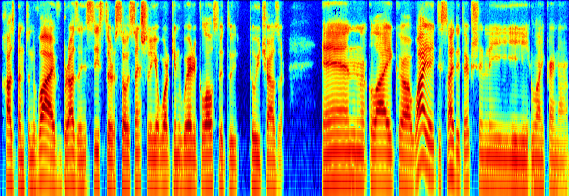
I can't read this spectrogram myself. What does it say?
husband and wife, brother and sister. So essentially, you're working very closely to to each other. And like uh, why I decided actually like kind of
